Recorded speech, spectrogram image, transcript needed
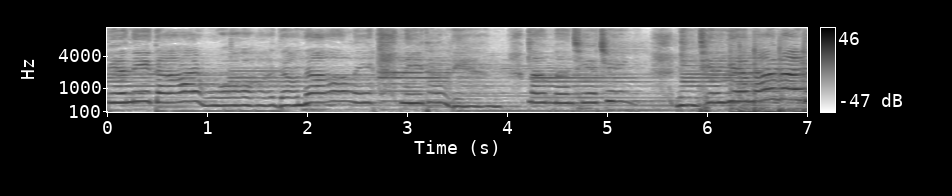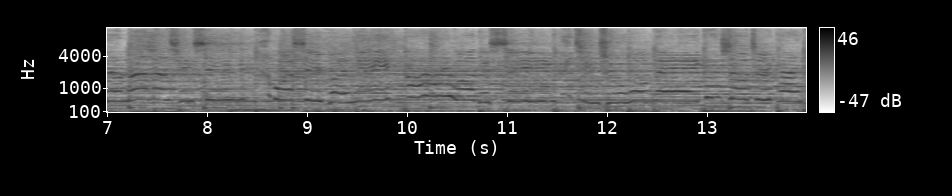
便你带我到哪里，你的脸慢慢接近，明天也慢慢的慢慢清晰。我喜欢你爱我的心，清楚我每根手指看。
